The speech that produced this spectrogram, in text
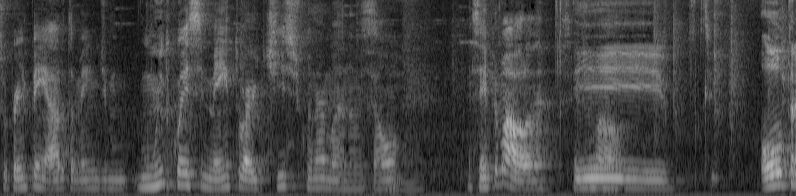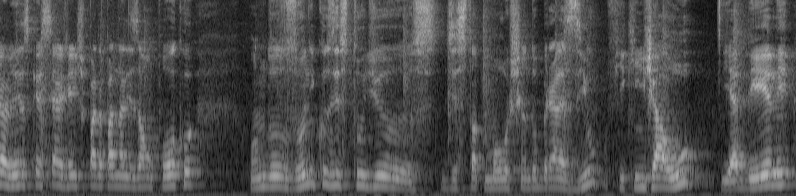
super empenhado também, de muito conhecimento artístico, né, mano? Então, é sempre uma aula, né? Sempre uma aula. E outra vez que se a gente para para analisar um pouco, um dos únicos estúdios de stop motion do Brasil fica em Jaú e é dele.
